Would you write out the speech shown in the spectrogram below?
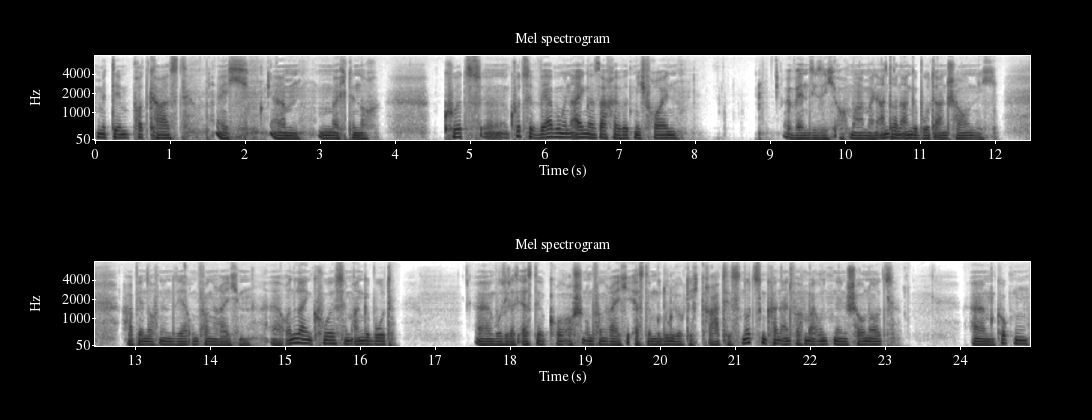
mit dem Podcast. Ich ähm, möchte noch kurz, äh, kurze Werbung in eigener Sache, würde mich freuen, wenn Sie sich auch mal meine anderen Angebote anschauen. Ich habe ja noch einen sehr umfangreichen äh, Online-Kurs im Angebot, äh, wo Sie das erste, auch schon umfangreiche erste Modul wirklich gratis nutzen können. Einfach mal unten in den Show Notes ähm, gucken.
